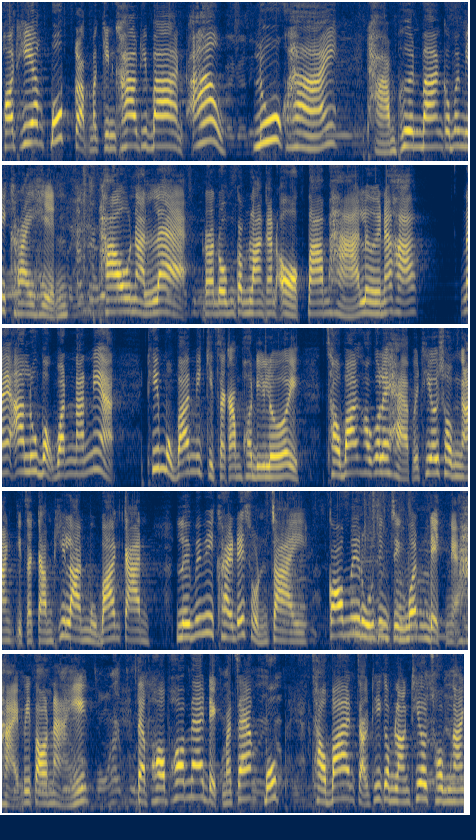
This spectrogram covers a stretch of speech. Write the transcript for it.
พอเที่ยงปุ๊บกลับมากินข้าวที่บ้านอ้าวลูกหายถามเพื่อนบ้านก็ไม่มีใครเห็นเท่านั้นแหละระดมกำลังกันออกตามหาเลยนะคะนายอาลูบอกวันนั้นเนี่ย ที่หมู่บ้านมีกิจกรรมพอดีเลยชาวบ้านเขาก็เลยแห่ไปเที่ยวชมงานกิจกรรมที่ลานหมู่บ้านกัน เลยไม่มีใครได้สนใจ ก็ไม่รู้จริง ๆ ว่าเด็กเนี่ยหายไปตอนไหน แต่พอพ่อแม่เด็กมาแจ้งปุ๊บชาวบ้านจากที่กำลังเที่ยวชมงาน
